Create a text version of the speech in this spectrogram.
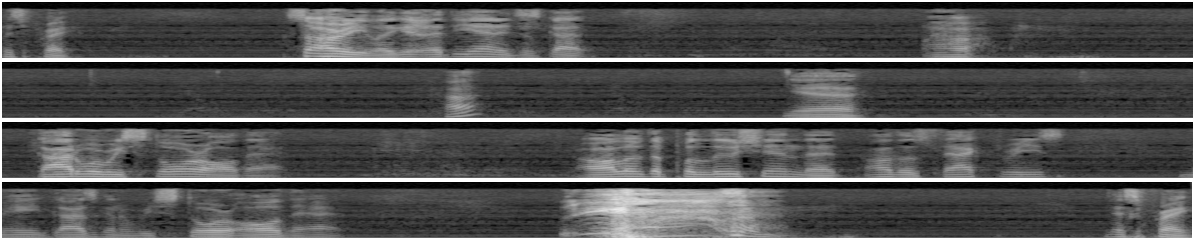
Let's pray. Sorry, like at the end it just got. Oh. Yeah. God will restore all that. All of the pollution that all those factories made, God's going to restore all that. Let's pray.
